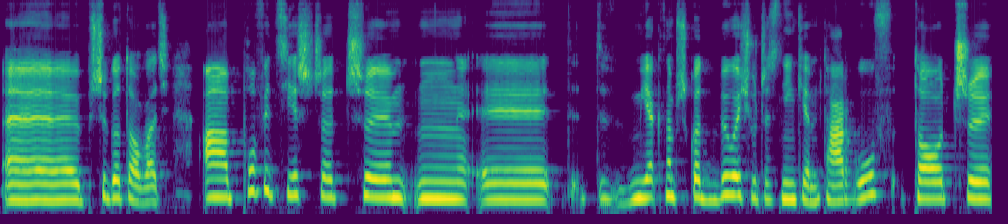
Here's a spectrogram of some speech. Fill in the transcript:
e, przygotować. A powiedz jeszcze, czy mm, e, jak na przykład byłeś uczestnikiem targów, to czy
